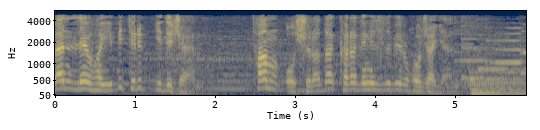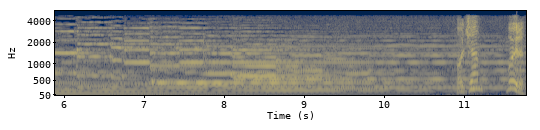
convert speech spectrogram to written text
Ben levhayı bitirip gideceğim. Tam o sırada Karadenizli bir hoca geldi. Hocam buyurun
